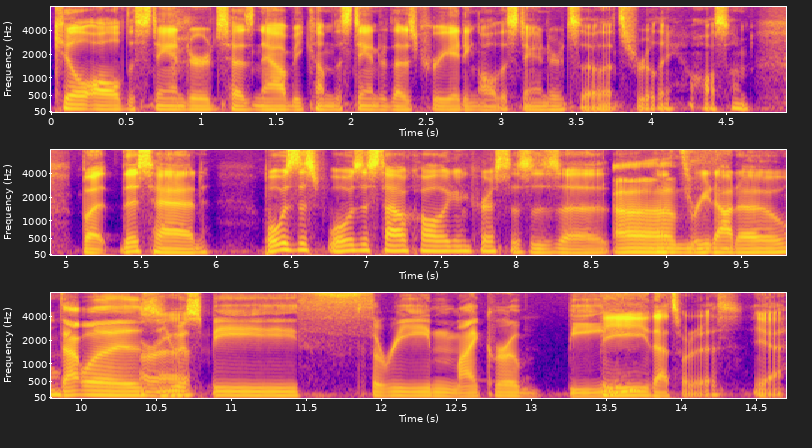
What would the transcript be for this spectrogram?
kill all the standards has now become the standard that is creating all the standards. So that's really awesome. But this had what was this? What was this style called again, Chris? This is a, a Um, 3.0. That was Or, USB 3 micro B. B, that's what it is. Yeah.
